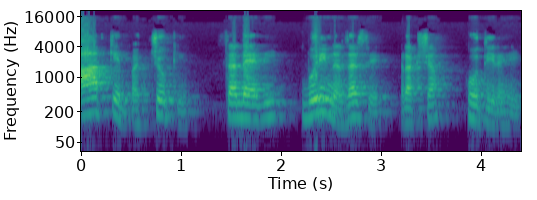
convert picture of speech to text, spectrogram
आपके बच्चों की सदैवी बुरी नज़र से रक्षा होती रहेगी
